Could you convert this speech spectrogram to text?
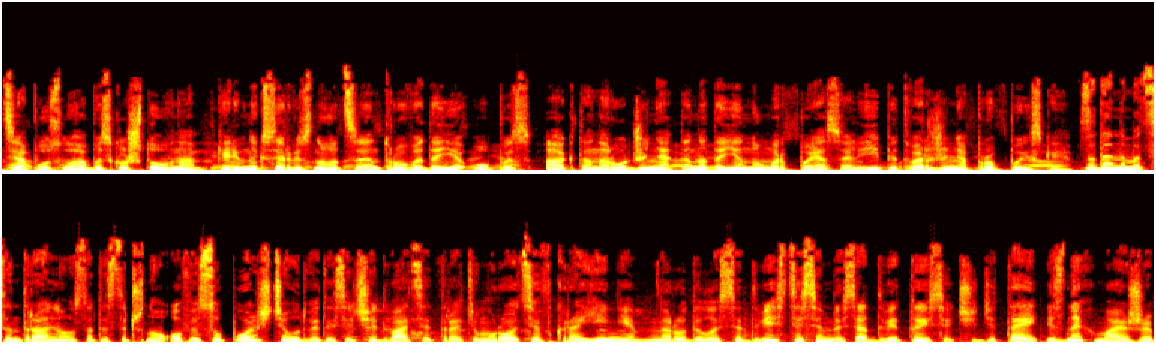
Ця послуга безкоштовна. Керівник сервісного центру видає опис акта народження та надає номер песель і підтвердження прописки. За даними Центрального статистичного офісу Польщі, у 2023 році в країні народилося 272 тисячі дітей, із них майже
